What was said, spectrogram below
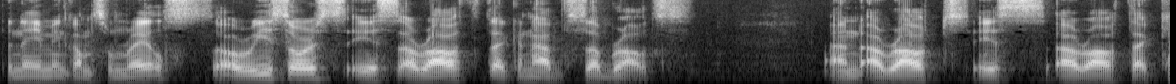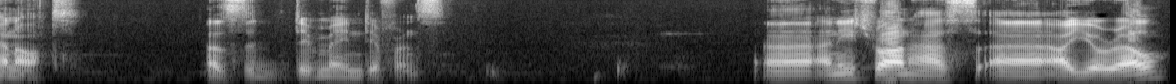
the naming comes from Rails. So a resource is a route that can have subroutes, and a route is a route that cannot. That's the main difference. Uh, and each route has uh, a URL,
